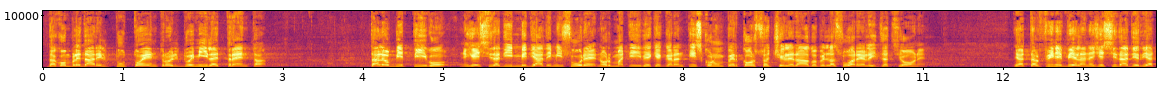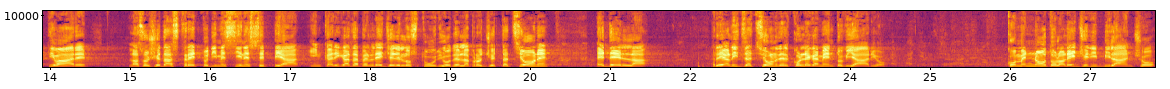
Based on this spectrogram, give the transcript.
da completare il tutto entro il 2030. Tale obiettivo necessita di immediate misure normative che garantiscono un percorso accelerato per la sua realizzazione e a tal fine vi è la necessità di riattivare la società Stretto di Messina SPA, incaricata per legge dello studio, della progettazione e della realizzazione del collegamento viario. Come è noto, la legge di bilancio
